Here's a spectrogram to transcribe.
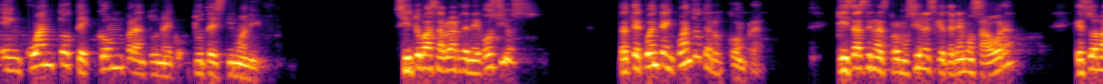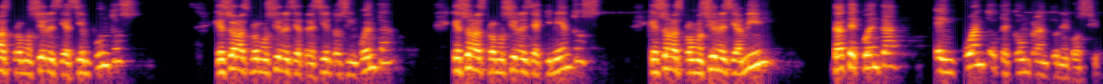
en cuánto te compran tu, tu testimonio. Si tú vas a hablar de negocios, date cuenta en cuánto te lo compran. Quizás en las promociones que tenemos ahora, que son las promociones de a 100 puntos, que son las promociones de a 350, que son las promociones de a 500, que son las promociones de a 1000, Date cuenta en cuánto te compran tu negocio.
